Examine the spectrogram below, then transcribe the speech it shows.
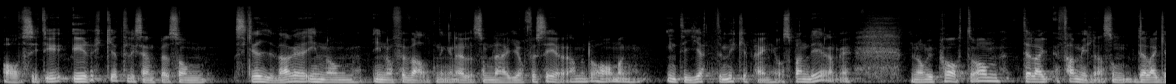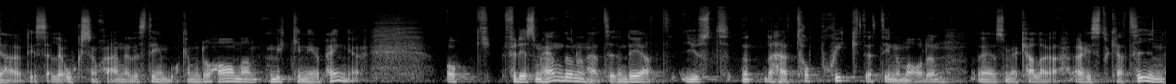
av sitt yrke till exempel som skrivare inom, inom förvaltningen eller som lägre officerare, men då har man inte jättemycket pengar att spendera med. Men om vi pratar om familjen som De la Gardis eller Oxenstierna eller Stenboka, då har man mycket mer pengar. Och för det som händer under den här tiden det är att just det här toppskiktet inom adeln, eh, som jag kallar aristokratin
